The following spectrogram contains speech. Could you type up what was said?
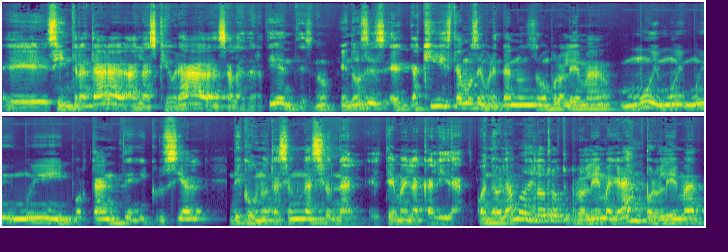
eh, sin tratar a, las quebradas, a las vertientes, ¿no? Entonces, eh, aquí estamos enfrentándonos a un problema muy, muy, muy, muy importante y crucial de connotación nacional, el tema de la calidad. Cuando hablamos del otro problema, gran problema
